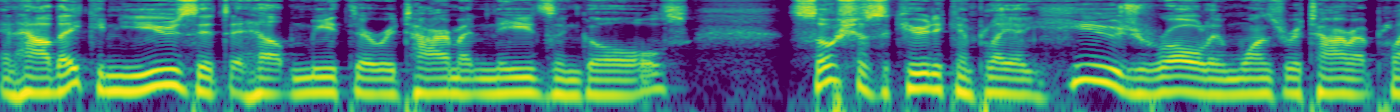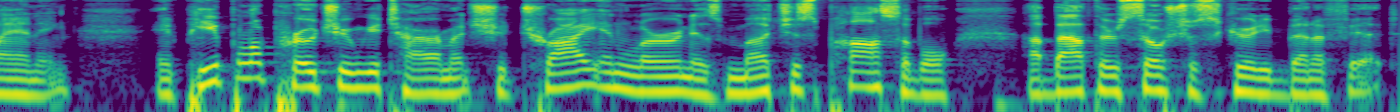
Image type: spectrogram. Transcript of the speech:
and how they can use it to help meet their retirement needs and goals. Social Security can play a huge role in one's retirement planning, and people approaching retirement should try and learn as much as possible about their Social Security benefit.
